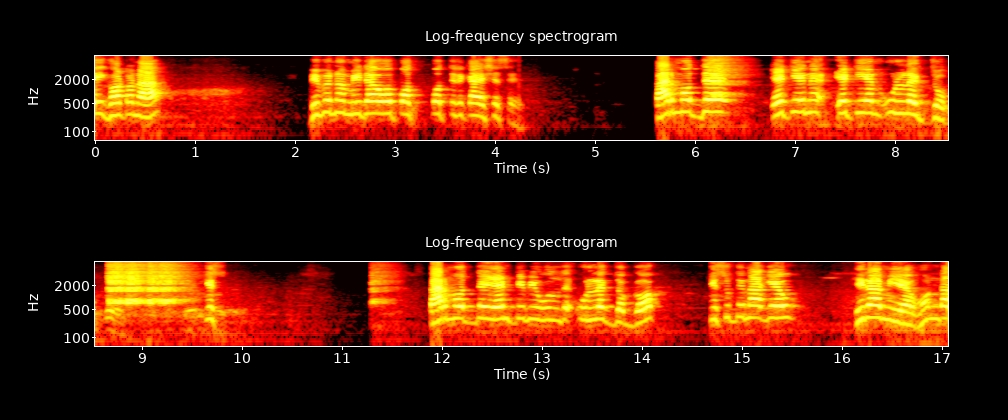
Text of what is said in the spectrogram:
এই ঘটনা বিভিন্ন মিডিয়া ও পত- পত্রিকায় এসেছে। তার মধ্যে এটিএন এটিএন উল্লেখযোগ্য। তার মধ্যে এনটিভি উল্লেখযোগ্য। কিছুদিন আগেও হীরা মিয়া, হুন্ডা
